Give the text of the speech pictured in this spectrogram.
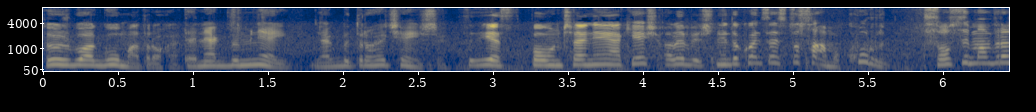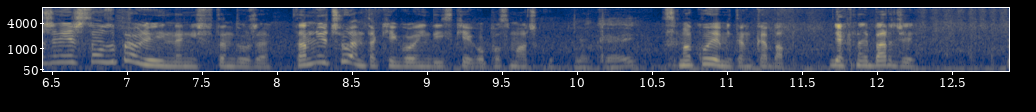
to już była guma trochę. Ten jakby mniej, jakby trochę cieńszy. Jest połączenie jakieś, ale wiesz, nie do końca jest to samo, kurde. Sosy mam wrażenie, że są zupełnie inne niż w ten duże. Tam nie czułem takiego indyjskiego posmaczku. Okej. Smakuje mi ten kebab, jak najbardziej.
